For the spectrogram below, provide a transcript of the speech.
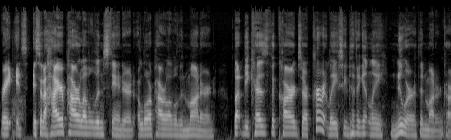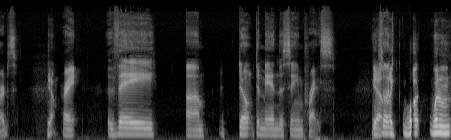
right. It's it's at a higher power level than standard, a lower power level than modern. But because the cards are currently significantly newer than modern cards, Yeah. right? They um, don't demand the same price. Yeah, So, like- like, what when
